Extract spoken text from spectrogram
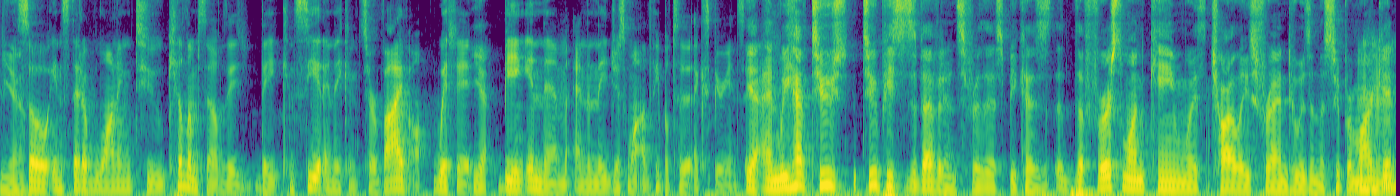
Yeah. So instead of wanting to kill themselves, they they can see it and they can survive with it Yeah. being in them, and then they just want other people to experience it. Yeah, and we have two two pieces of evidence for this because the first one came with Charlie's friend who was in the supermarket,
